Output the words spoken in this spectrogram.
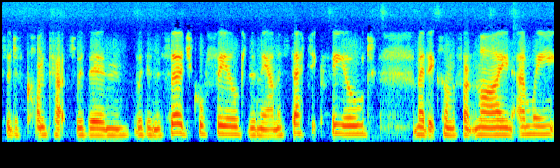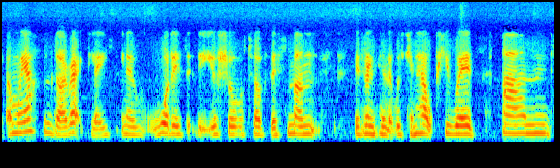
sort of contacts within within the surgical field, within the anaesthetic field, medics on the front line, and we and we ask them directly. You know, what is it that you're short of this month? Is there anything that we can help you with? And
